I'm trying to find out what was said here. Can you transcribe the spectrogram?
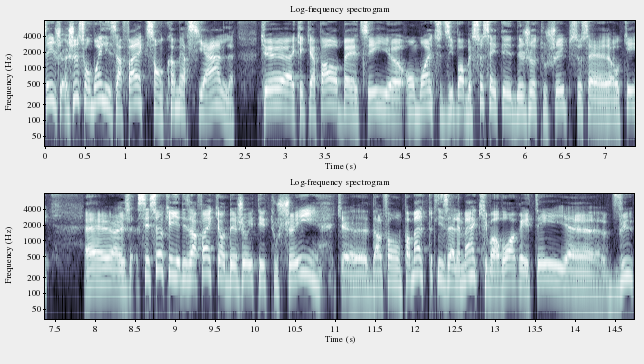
juste au moins les affaires qui sont commerciales, que quelque part, ben, au moins tu dis, bon, ben ça, ça a été déjà touché, puis ça, c'est OK. Euh, c'est sûr qu'il y a des affaires qui ont déjà été touchées, que dans le fond, pas mal tous les éléments qui vont avoir été euh, vus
